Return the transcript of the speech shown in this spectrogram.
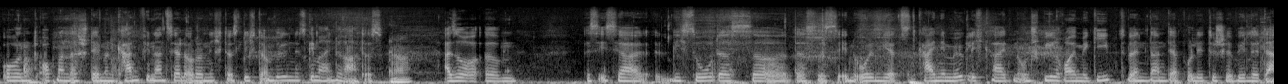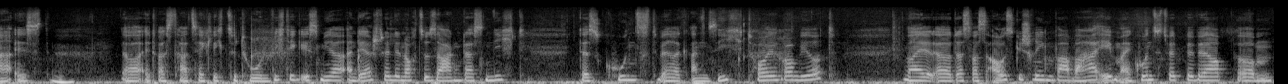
und ob man das stemmen kann finanziell oder nicht, das liegt am Willen des Gemeinderates. Ja. Also ähm, es ist ja nicht so, dass, äh, dass es in Ulm jetzt keine Möglichkeiten und Spielräume gibt, wenn dann der politische Wille da ist, mhm. äh, etwas tatsächlich zu tun. Wichtig ist mir an der Stelle noch zu sagen, dass nicht das Kunstwerk an sich teurer wird, weil äh, das, was ausgeschrieben war, war eben ein Kunstwettbewerb. Ähm,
